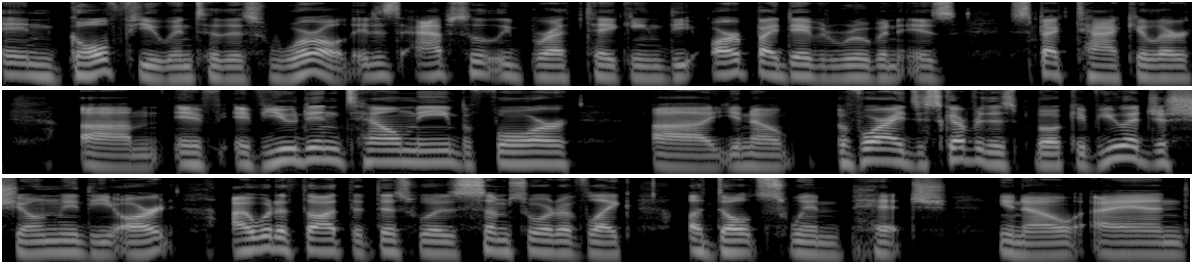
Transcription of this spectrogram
engulf you into this world. It is absolutely breathtaking. The art by David Rubin is spectacular. Um, if if you didn't tell me before, uh, you know, before I discovered this book, if you had just shown me the art, I would have thought that this was some sort of like Adult Swim pitch, you know, and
